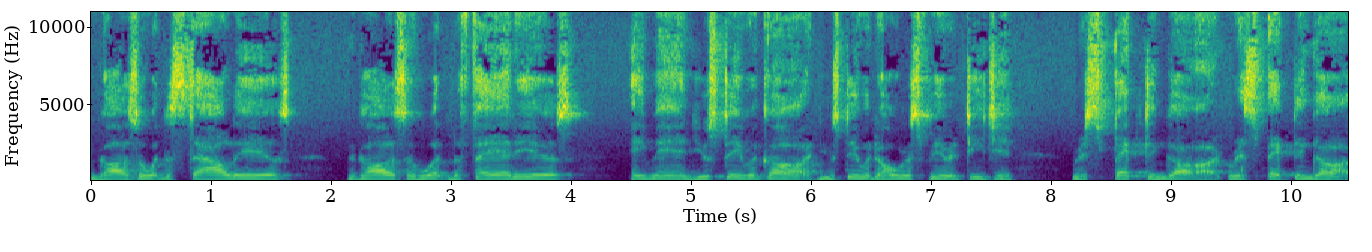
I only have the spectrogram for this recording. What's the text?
regardless of what the style is, regardless of what the fad is, amen, you stay with God. You stay with the Holy Spirit teaching, respecting God, respecting God.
